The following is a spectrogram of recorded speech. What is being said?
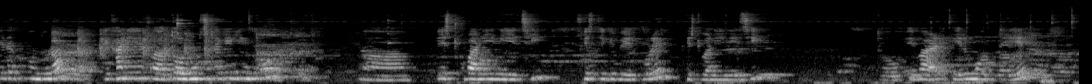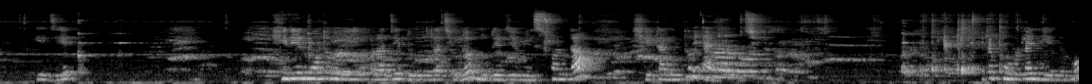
এই দেখো বন্ধুরা, এখানে তরমুজটাকে কিন্তু পেস্ট বানিয়ে নিয়েছি ফ্রিজ থেকে বের করে পেস্ট বানিয়ে নিয়েছি। তো এবার এর মধ্যে এই যে ক্ষীরের মতো তৈরি করা যে দুধটা ছিল, দুধের যে মিশ্রণটা, সেটা কিন্তু অ্যাড করছি। এটা পুরোটাই দিয়ে দেবো।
